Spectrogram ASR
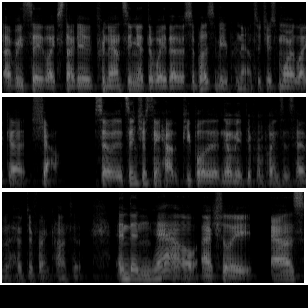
I would say like started pronouncing it the way that it was supposed to be pronounced, which is more like a xiao. So it's interesting how the people that know me at different points have have different content. And then now, actually, as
